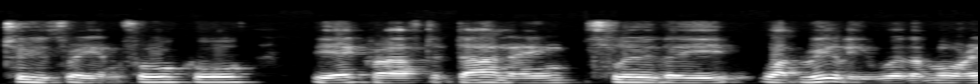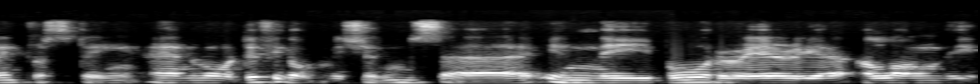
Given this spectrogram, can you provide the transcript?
two, three, and four Corps the aircraft at Da Nang flew the what really were the more interesting and more difficult missions uh, in the border area along the,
